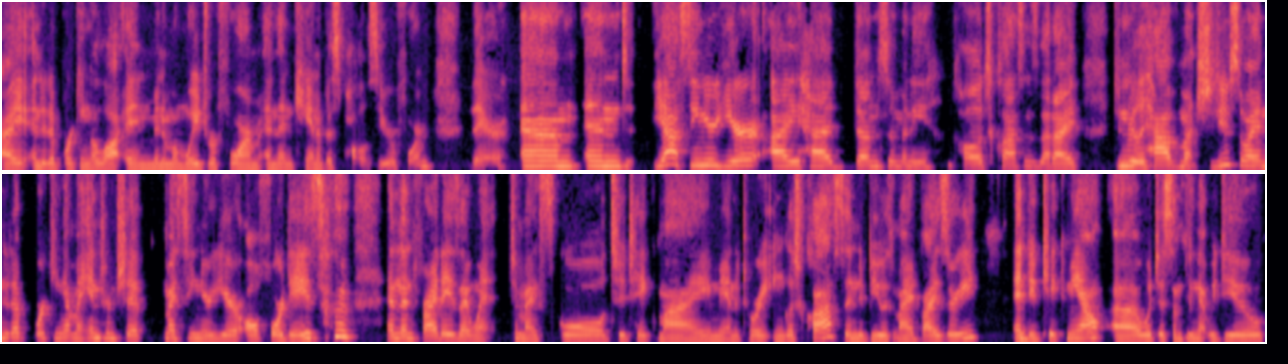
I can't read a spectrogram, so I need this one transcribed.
I ended up working a lot in minimum wage reform and then cannabis policy reform there. Um, and yeah, senior year, I had done so many college classes that I didn't really have much to do. So I ended up working at my internship my senior year all four days. and then Fridays, I went to my school to take my mandatory English class and to be with my advisory and do Kick Me Out, uh, which is something that we do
